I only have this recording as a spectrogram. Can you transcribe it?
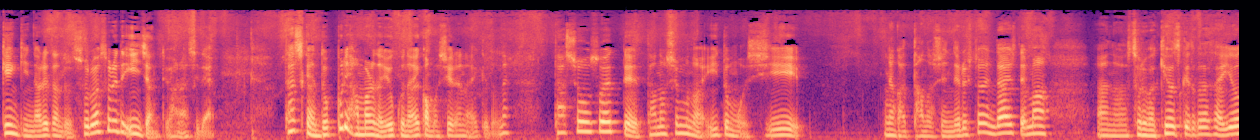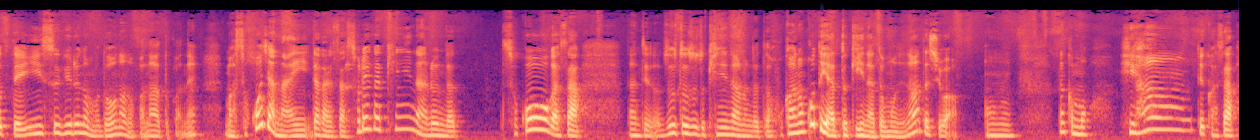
元気になれたんだけどそれはそれでいいじゃんっていう話で。確かにどっぷりハマるのは良くないかもしれないけどね。多少そうやって楽しむのはいいと思うし、なんか楽しんでる人に対して、まあ、あの、それは気をつけてくださいよって言い過ぎるのもどうなのかなとかね。まあそこじゃない。だからさ、それが気になるんだ。そこがさ、なんていうの、ずっとずっと気になるんだったら他のことやっときいいなと思うねんな、私は。うん。なんかもう、批判っていうかさ、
